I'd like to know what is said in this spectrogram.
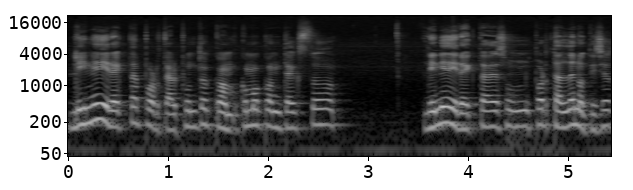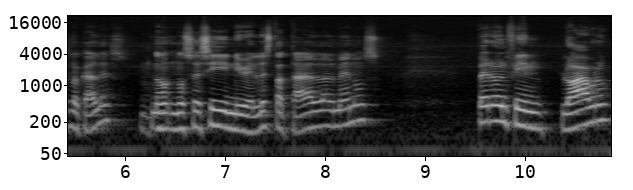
Línea Directa Portal.com. Como contexto, Línea Directa es un portal de noticias locales. No, no sé si nivel estatal al menos. Pero en fin, lo abro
